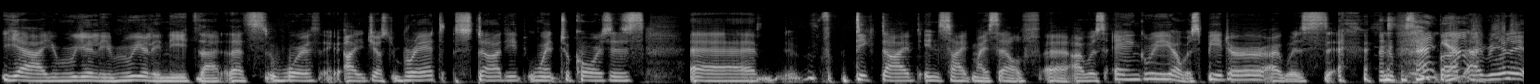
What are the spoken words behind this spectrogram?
yeah, you really, really need that. That's worth. I just read, studied, went to courses uh, deep dived inside myself. Uh, I was angry. I was bitter. I was hundred percent. Yeah, I really,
